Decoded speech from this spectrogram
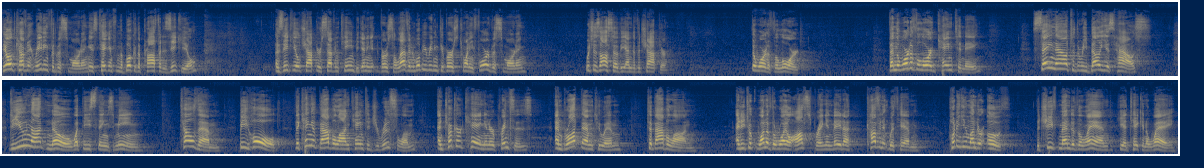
The Old Covenant reading for this morning is taken from the book of the prophet Ezekiel. Ezekiel chapter 17, beginning at verse 11. We'll be reading through verse 24 this morning, which is also the end of the chapter. The word of the Lord. Then the word of the Lord came to me Say now to the rebellious house, Do you not know what these things mean? Tell them, Behold, the king of Babylon came to Jerusalem and took her king and her princes and brought them to him to Babylon. And he took one of the royal offspring and made a covenant with him, putting him under oath, the chief men of the land he had taken away,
